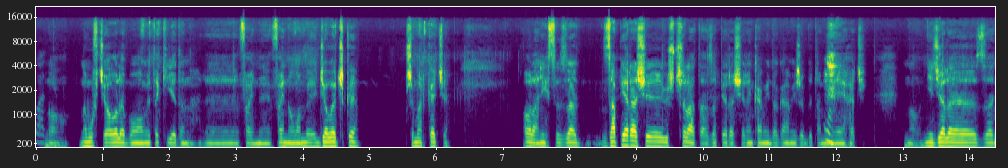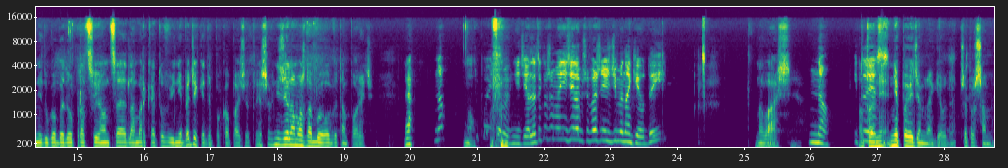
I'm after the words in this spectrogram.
Ładnie. No, namówcie Ole, bo mamy taki jeden y, fajny, fajną mamy działeczkę przy markecie. Ola nie chce, za, zapiera się już 3 lata, zapiera się rękami, nogami, żeby tam nie jechać. No, niedziele za niedługo będą pracujące dla marketów i nie będzie kiedy pokopać, to jeszcze w niedzielę można byłoby tam poryć. Nie? No. No, To pojedziemy w niedzielę, tylko że my w niedzielę przeważnie jeździmy na giełdy i no właśnie. no. I No to nie, jest, nie pojedziemy na giełdę, przepraszamy.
